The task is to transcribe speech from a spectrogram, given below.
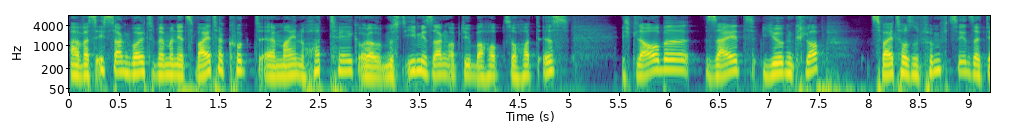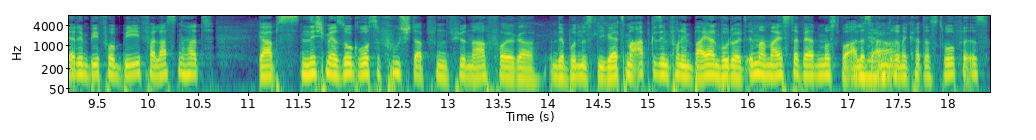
aber was ich sagen wollte, wenn man jetzt weiter guckt, äh, mein Hot Take, oder müsst ihr mir sagen, ob die überhaupt so hot ist. Ich glaube, seit Jürgen Klopp 2015, seit der den BVB verlassen hat, gab es nicht mehr so große Fußstapfen für Nachfolger in der Bundesliga. Jetzt mal abgesehen von den Bayern, wo du halt immer Meister werden musst, wo alles Ja. andere eine Katastrophe ist,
